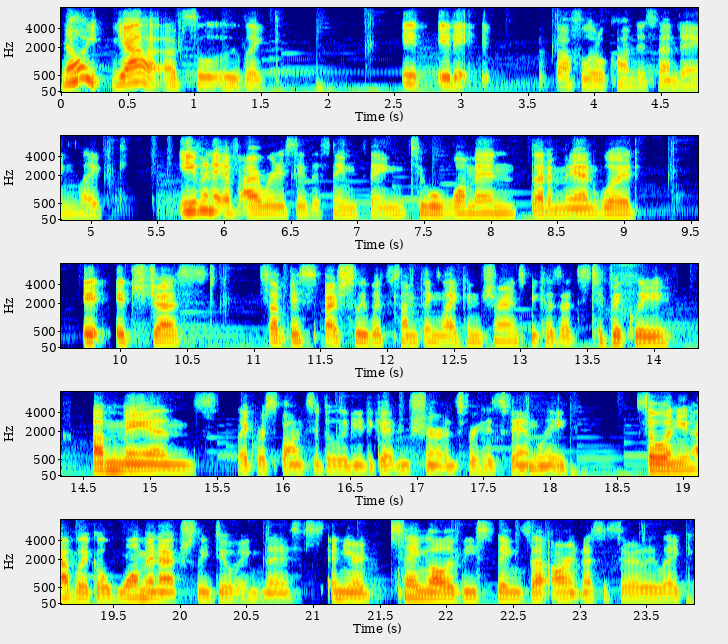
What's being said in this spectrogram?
No, yeah, absolutely. Like it, it, it off a little condescending. Like even if I were to say the same thing to a woman that a man would, it, it's just some, especially with something like insurance, because that's typically a man's like responsibility to get insurance for his family. So when you have like a woman actually doing this and you're saying all of these things that aren't necessarily like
